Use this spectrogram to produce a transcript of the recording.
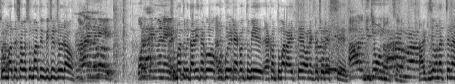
সুম্মাতে সবাই সুম্মা তুমি পিছনে চলে যাও। সুম্মা তুমি দাঁড়িয়ে থাকো কুরকুরিটা এখন তুমি এখন তোমার আয়ত্তে অনেকটা চলে এসছে। আর কিছু মনে হচ্ছে না। আর কিছু মনে হচ্ছে না।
